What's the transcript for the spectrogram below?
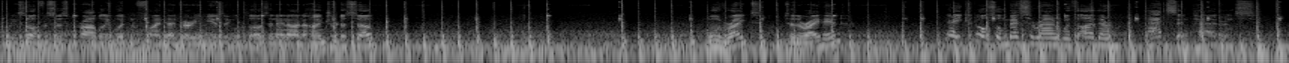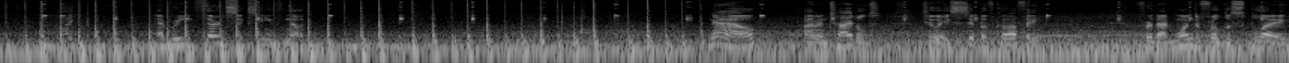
Police officers probably wouldn't find that very amusing. Closing in on 100 or so. Move right to the right hand. Now you can also mess around with other accent patterns, like every third 16th note. Now, I'm entitled to a sip of coffee for that wonderful display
